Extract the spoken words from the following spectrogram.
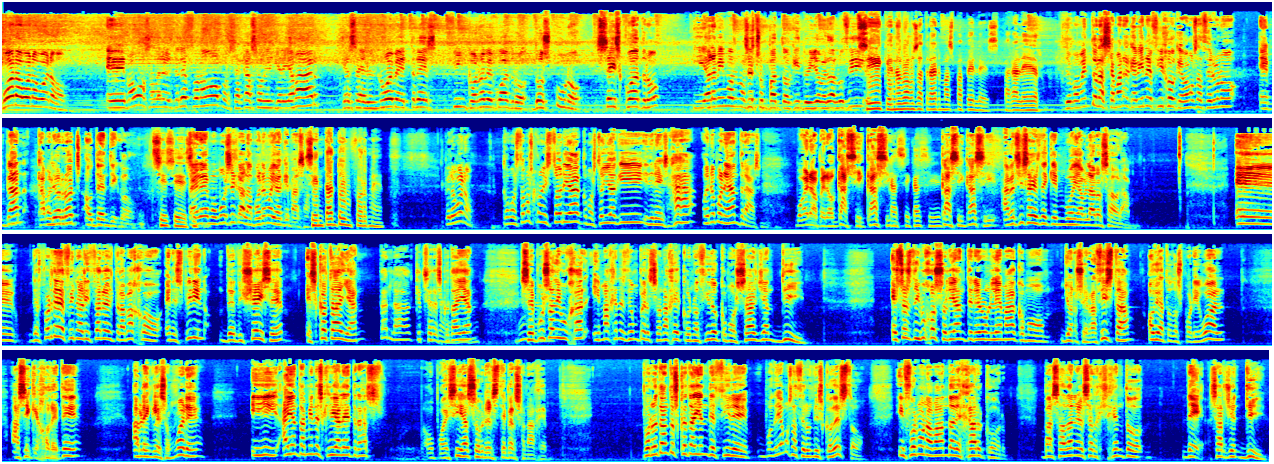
Bueno, bueno, bueno. Eh, vamos a dar el teléfono por si acaso alguien quiere llamar, que es el 935942164. Y ahora mismo hemos hecho un pacto aquí tú y yo, ¿verdad, Lucy? Sí, que no vamos a traer más papeles para leer. De momento, la semana que viene fijo que vamos a hacer uno en plan Camaleo Roach auténtico. Sí, sí, sí. Traeremos música, la ponemos y a ver qué pasa. Sin tanto informe. Pero bueno, como estamos con la historia, como estoy yo aquí, y diréis, ah, hoy no pone Antras. Bueno, pero casi, casi. Casi, casi. Casi, casi. A ver si sabéis de quién voy a hablaros ahora. Eh, después de finalizar el trabajo en Speeding the Chase, Scott Ian, tala, ¿quién será Scott Ian? Se puso a dibujar imágenes de un personaje conocido como Sergeant D. Estos dibujos solían tener un lema como yo no soy racista, odio a todos por igual, así que jódete, habla inglés o muere. Y Ian también escribía letras o poesías sobre este personaje. Por lo tanto, Scott Ian decide, podríamos hacer un disco de esto. Y forma una banda de hardcore basada en el sargento D, Sergeant D.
